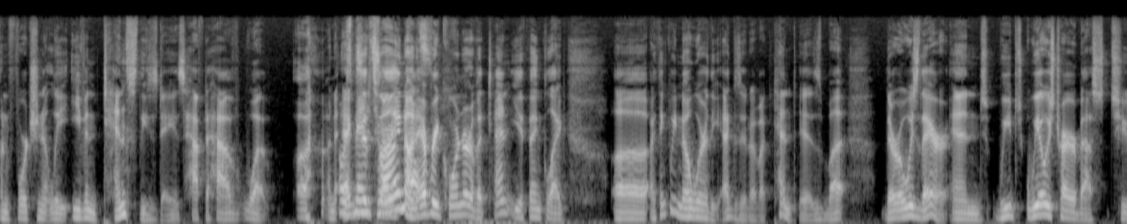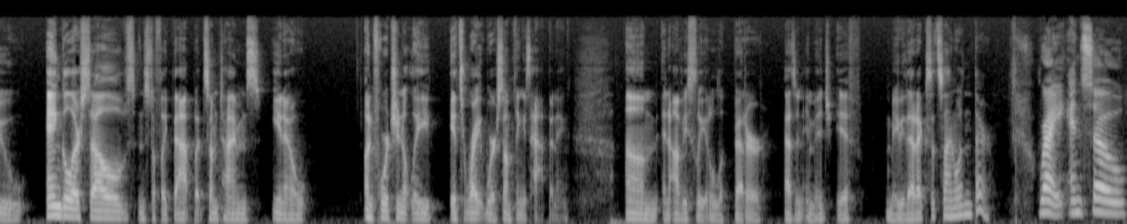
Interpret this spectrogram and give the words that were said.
Unfortunately, even tents these days have to have what uh, an Oh, exit sign on every corner of a tent. You think like, uh, I think we know where the exit of a tent is, but they're always there, and we we always try our best to angle ourselves and stuff like that. But sometimes, you know, unfortunately, it's right where something is happening. Um, and obviously, it'll look better as an image if maybe that exit sign wasn't there. Right. And so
